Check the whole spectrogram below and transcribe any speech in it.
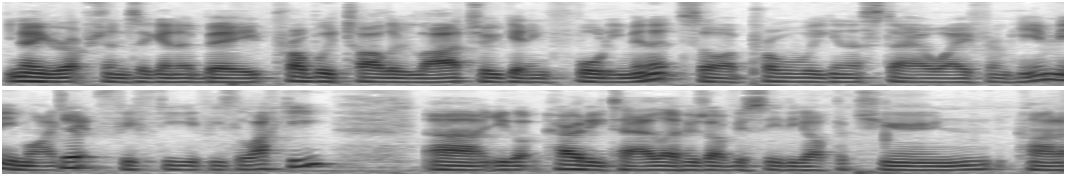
You know your options are going to be probably Tolu Latu getting 40 minutes, so I'm probably going to stay away from him. He might Yep. get 50 if he's lucky. Uh, you got Codie Taylor, who's obviously the opportune kind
